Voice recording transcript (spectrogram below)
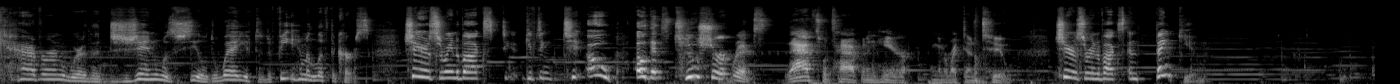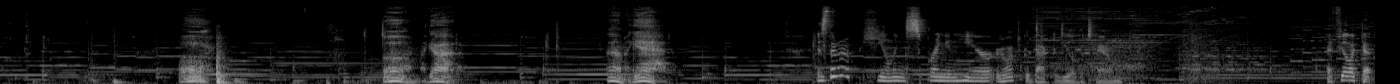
cavern where the Djinn was sealed away. You have to defeat him and lift the curse. Cheers, Serena Vox, t- gifting two. Oh, oh, that's two shirt rips. That's what's happening here. I'm gonna write down two. Cheers, Serena Vox, and thank you. Oh, oh my god. Oh my god. Is there a healing spring in here, or do I have to go back to the other town? I feel like that.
